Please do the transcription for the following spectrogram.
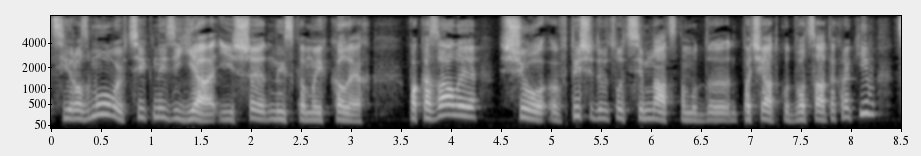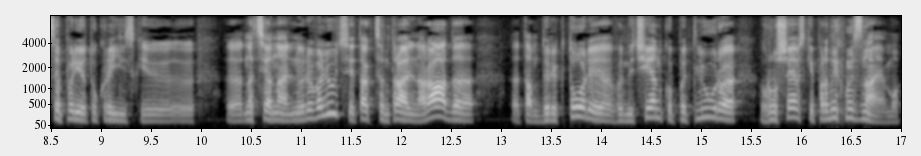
ці розмови. В цій книзі я і ще низка моїх колег показали, що в 1917-му, д- початку 20-х років, це період української е, е, національної революції, так, Центральна Рада, е, там Директорія, Винниченко, Петлюра, Грушевський, про них ми знаємо.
